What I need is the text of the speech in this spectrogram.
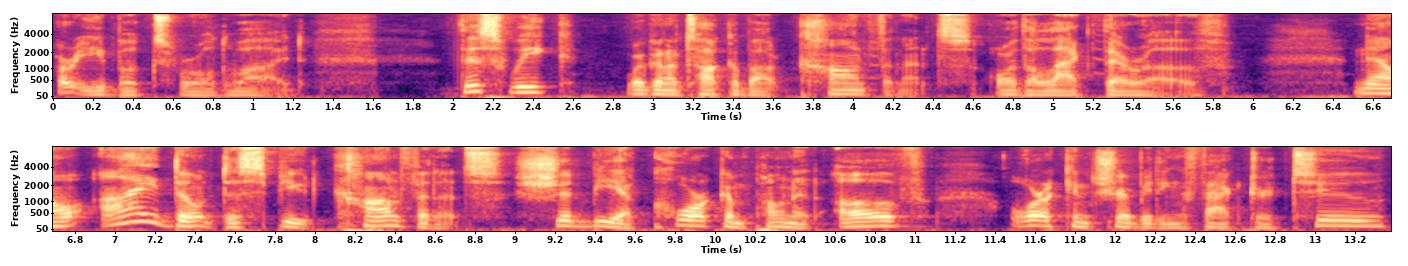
or ebooks worldwide. This week, we're going to talk about confidence or the lack thereof. Now, I don't dispute confidence should be a core component of or a contributing factor to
